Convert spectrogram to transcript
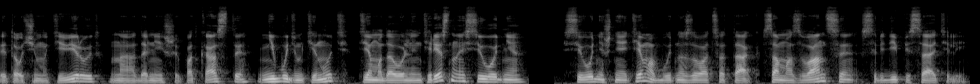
Это очень мотивирует на дальнейшие подкасты. Не будем тянуть, тема довольно интересная сегодня. Сегодняшняя тема будет называться так «Самозванцы среди писателей».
